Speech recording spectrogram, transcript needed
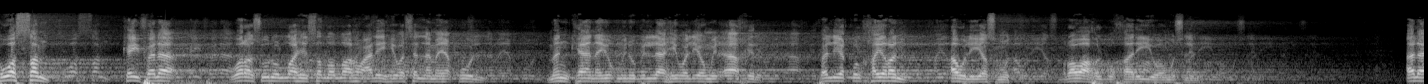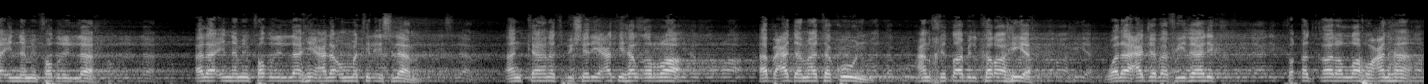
هو الصمت. كيف لا؟ ورسول الله صلى الله عليه وسلم يقول من كان يؤمن بالله واليوم الآخر فليقل خيرا أو ليصمت رواه البخاري ومسلم. ألا إن من فضل الله ألا إن من فضل الله على أمة الإسلام أن كانت بشريعتها الغراء أبعد ما تكون عن خطاب الكراهية ولا عجب في ذلك فقد قال الله عنها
